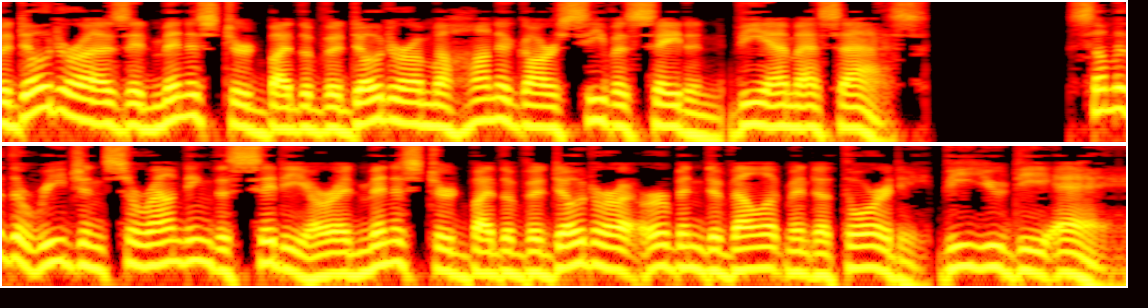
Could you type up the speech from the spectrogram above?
Vadodara is administered by the Vadodara Mahanagar Seva Sadan VMSS. Some of the regions surrounding the city are administered by the Vadodara Urban Development Authority VUDA.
